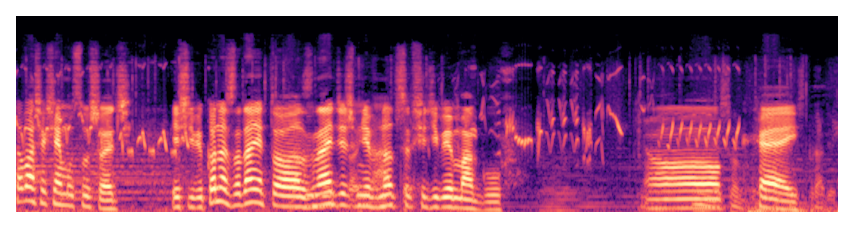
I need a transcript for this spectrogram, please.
To właśnie chciałem usłyszeć. Jeśli wykonasz zadanie, to znajdziesz mnie w nocy w siedzibie magów. Okej. Zmieni.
